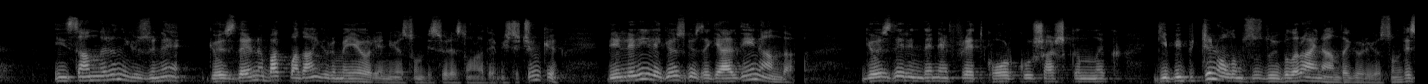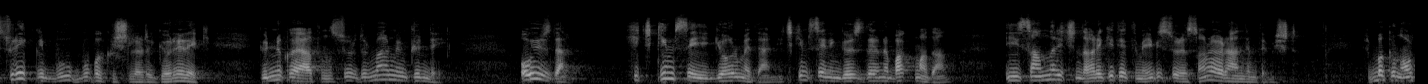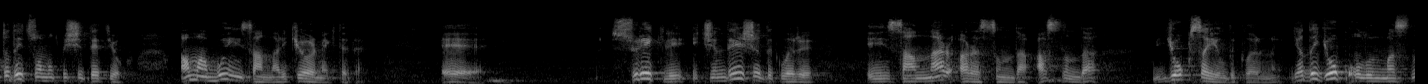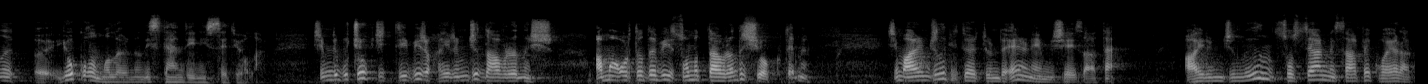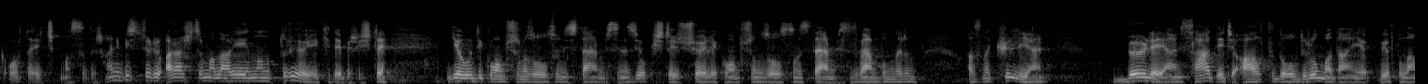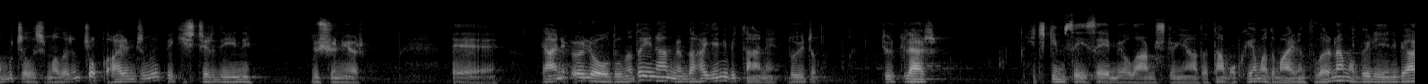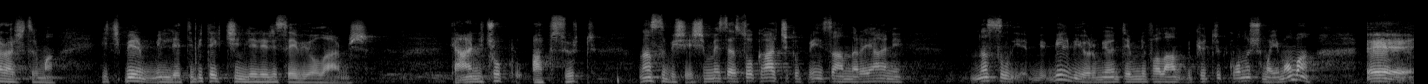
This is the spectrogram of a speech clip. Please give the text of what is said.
insanların yüzüne, gözlerine bakmadan yürümeyi öğreniyorsun bir süre sonra demişti. Çünkü birileriyle göz göze geldiğin anda gözlerinde nefret, korku, şaşkınlık, gibi bütün olumsuz duyguları aynı anda görüyorsun. Ve sürekli bu, bu bakışları görerek günlük hayatını sürdürmen mümkün değil. O yüzden hiç kimseyi görmeden, hiç kimsenin gözlerine bakmadan insanlar içinde hareket etmeyi bir süre sonra öğrendim demişti. Şimdi bakın ortada hiç somut bir şiddet yok. Ama bu insanlar iki örnekte de e, sürekli içinde yaşadıkları insanlar arasında aslında yok sayıldıklarını ya da yok olunmasını, e, yok olmalarının istendiğini hissediyorlar. Şimdi bu çok ciddi bir ayrımcı davranış. Ama ortada bir somut davranış yok değil mi? Şimdi ayrımcılık literatüründe en önemli şey zaten ayrımcılığın sosyal mesafe koyarak ortaya çıkmasıdır. Hani bir sürü araştırmalar yayınlanıp duruyor ya ikide bir işte Yahudi komşunuz olsun ister misiniz? Yok işte şöyle komşunuz olsun ister misiniz? Ben bunların aslında külliyen böyle yani sadece altı doldurulmadan yap, yapılan bu çalışmaların çok ayrımcılığı pekiştirdiğini düşünüyorum. Ee, yani öyle olduğuna da inanmıyorum. Daha yeni bir tane duydum. Türkler hiç kimseyi sevmiyorlarmış dünyada. Tam okuyamadım ayrıntılarını ama böyle yeni bir araştırma. Hiçbir milleti bir tek Çinlileri seviyorlarmış. Yani çok absürt. Nasıl bir şey? Şimdi mesela sokağa çıkıp insanlara yani nasıl bilmiyorum yöntemini falan kötü konuşmayayım ama e,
